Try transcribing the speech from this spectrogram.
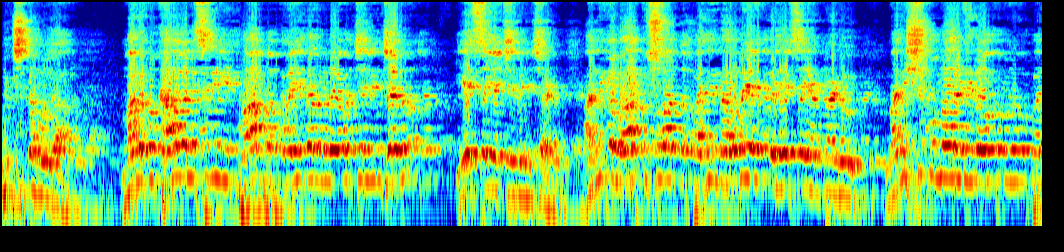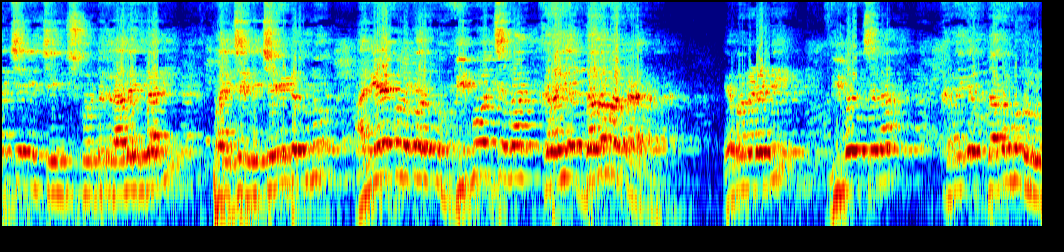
ఉచితముగా. మనకు కావలసిన ఈ పాప క్రయధనములు ఎవరు చెల్లించారు? ఏసయ్య చెల్లించాడు అందుకే మార్పు స్వార్థ పది నలభై ఐదులో ఏసయ్య అంటాడు మనిషి కుమారుడి లోకములకు పరిచర్య చేయించుకోవటం రాలేదు కానీ పరిచర్య చేయుటకును అనేకుల కొరకు విమోచన క్రయధనం అంటాడు అక్కడ. ఏమన్నాడండి? విమోచన క్రయధనమును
